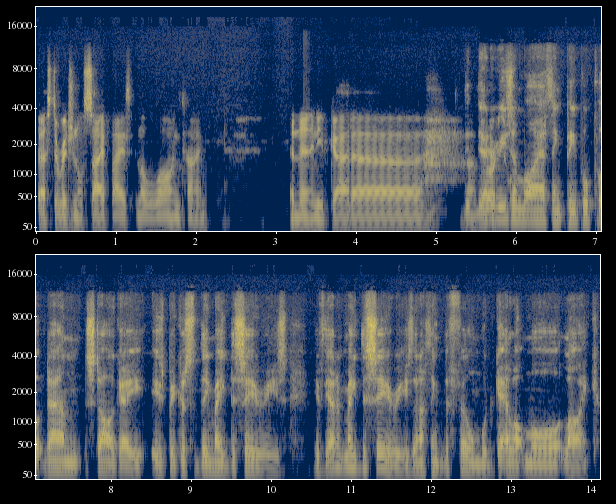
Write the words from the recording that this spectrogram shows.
best original sci-fi's in a long time. And then you've got uh, The, the only reason why I think people put down Stargate is because they made the series. If they hadn't made the series, then I think the film would get a lot more like.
